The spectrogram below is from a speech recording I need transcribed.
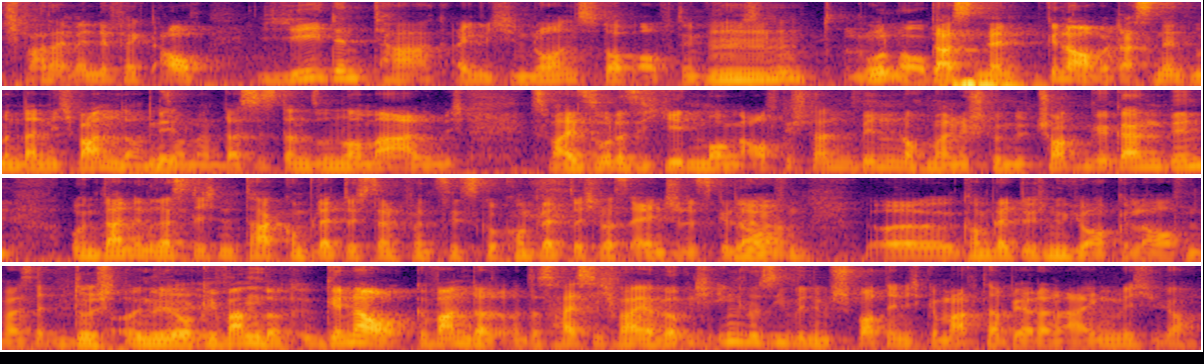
ich war da im Endeffekt auch jeden Tag eigentlich nonstop auf den Füßen. Mhm. Und, ähm, Urlaub. Das nennt, genau, aber das nennt man dann nicht Wandern, Nee. sondern das ist dann so normal. Und ich, es war so, dass ich jeden Morgen aufgestanden bin, noch mal eine Stunde joggen gegangen bin und dann den restlichen Tag komplett durch San Francisco, komplett durch Los Angeles gelaufen, äh, komplett durch New York gelaufen, weißt du? Durch Und, New York äh, gewandert. Genau, gewandert. Und das heißt, ich war ja wirklich inklusive dem Sport, den ich gemacht habe, ja dann eigentlich, ja,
